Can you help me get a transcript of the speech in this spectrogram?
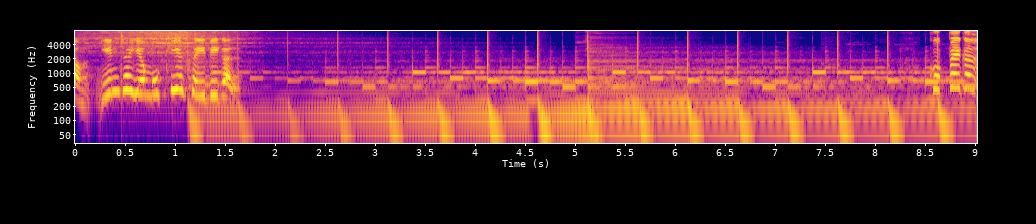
வணக்கம். இன்றைய முக்கிய செய்திகள். குப்பைகள்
